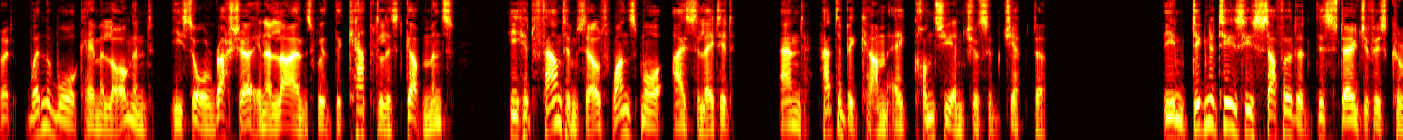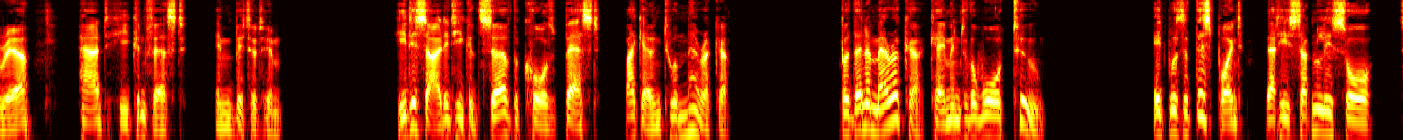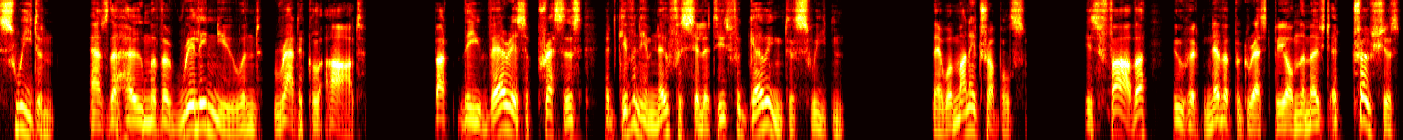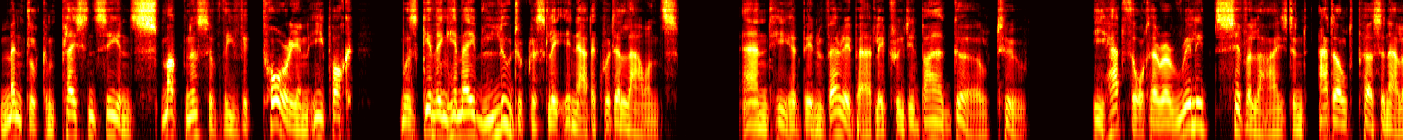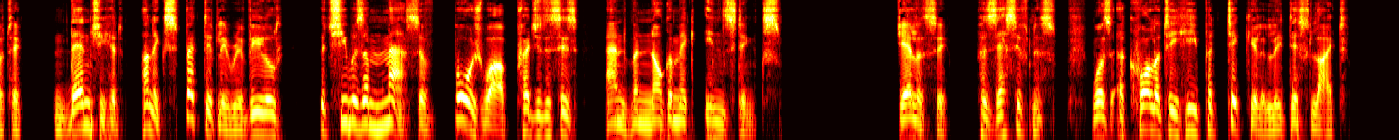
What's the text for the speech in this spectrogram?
But when the war came along and he saw Russia in alliance with the capitalist governments, he had found himself once more isolated and had to become a conscientious objector. The indignities he suffered at this stage of his career had, he confessed, embittered him. He decided he could serve the cause best by going to America. But then America came into the war too. It was at this point that he suddenly saw Sweden as the home of a really new and radical art. But the various oppressors had given him no facilities for going to Sweden. There were money troubles. His father, who had never progressed beyond the most atrocious mental complacency and smugness of the Victorian epoch, was giving him a ludicrously inadequate allowance. And he had been very badly treated by a girl, too. He had thought her a really civilized and adult personality, and then she had unexpectedly revealed that she was a mass of bourgeois prejudices and monogamic instincts. Jealousy, possessiveness, was a quality he particularly disliked.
